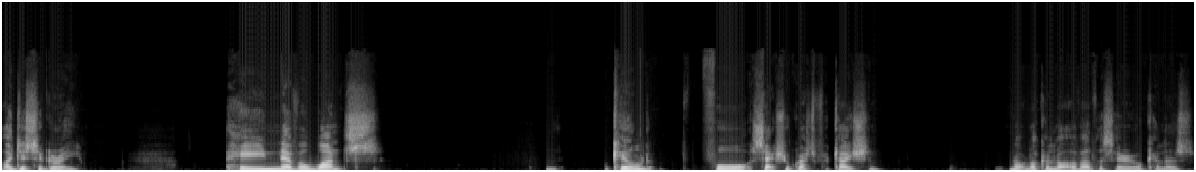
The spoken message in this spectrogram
I disagree. He never once killed for sexual gratification, not like a lot of other serial killers.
